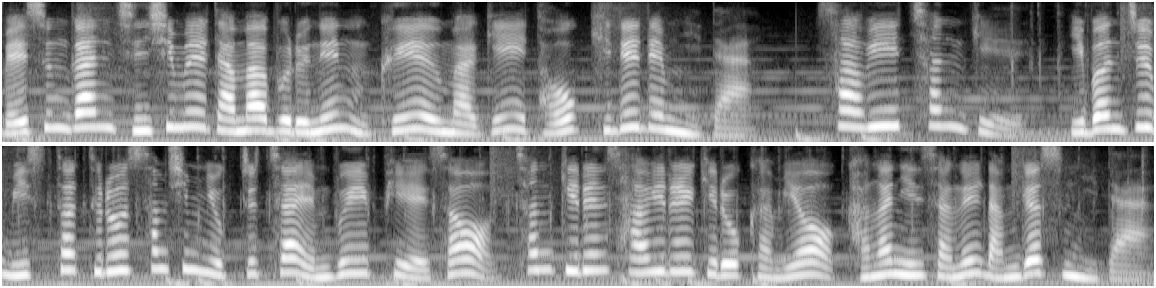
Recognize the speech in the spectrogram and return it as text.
매 순간 진심을 담아 부르는 그의 음악이 더욱 기대됩니다. 4위 천길. 이번 주 미스터 트롯 36주차 MVP에서 천길은 4위를 기록하며 강한 인상을 남겼습니다.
